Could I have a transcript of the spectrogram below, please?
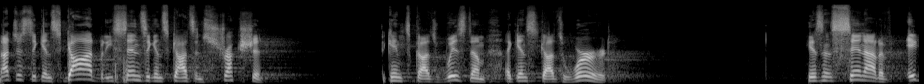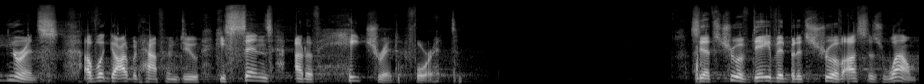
not just against God, but he sins against God's instruction, against God's wisdom, against God's word. He doesn't sin out of ignorance of what God would have him do, he sins out of hatred for it. See, that's true of David, but it's true of us as well.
